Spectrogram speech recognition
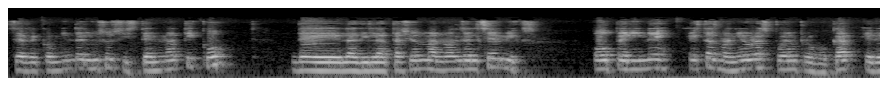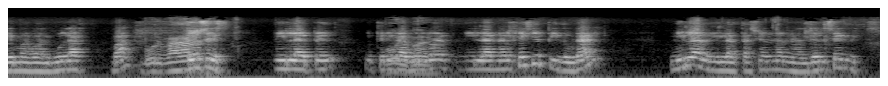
se recomienda el uso sistemático de la dilatación manual del cervix o periné. Estas maniobras pueden provocar edema valvular, ¿va? Entonces, ni la, ni la analgesia epidural ni la dilatación manual del cervix.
